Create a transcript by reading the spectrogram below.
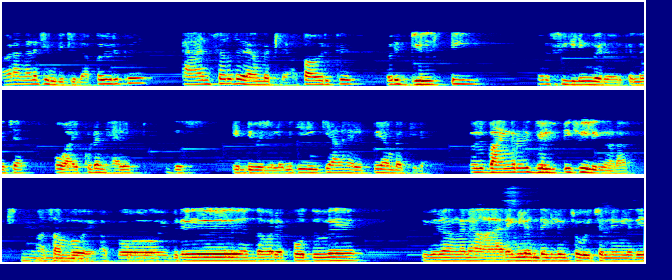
അവരങ്ങനെ ചിന്തിക്കില്ല. അപ്പൊ ഇവർക്ക് ആൻസർ തരാൻ പറ്റില്ല. അപ്പൊ അവർക്ക് ഒരു ഗിൽട്ടി ഒരു ഫീലിംഗ് വരും. അവർക്ക് എന്താ വെച്ചാൽ ഓ I couldn't help this individual എനിക്ക് എനിക്ക് ആളെ ഹെൽപ്പ് ചെയ്യാൻ പറ്റില്ല ഒരു ഭയങ്കര ഒരു ഗിൽറ്റി ഫീലിംഗ് ആണ് ആ സംഭവം. അപ്പോ ഇവർ എന്താ പറയാ പൊതുവെ ഇവർ അങ്ങനെ ആരെങ്കിലും എന്തെങ്കിലും ചോദിച്ചിട്ടുണ്ടെങ്കിൽ ദേ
